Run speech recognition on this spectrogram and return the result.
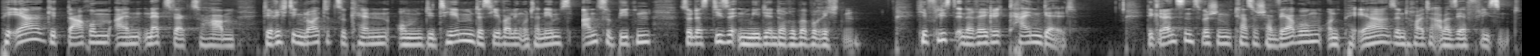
PR geht darum, ein Netzwerk zu haben, die richtigen Leute zu kennen, um die Themen des jeweiligen Unternehmens anzubieten, sodass diese in Medien darüber berichten. Hier fließt in der Regel kein Geld. Die Grenzen zwischen klassischer Werbung und PR sind heute aber sehr fließend.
